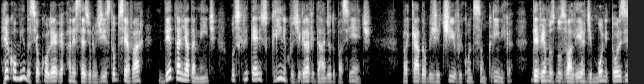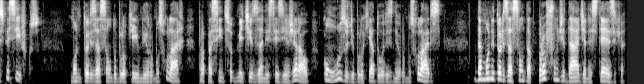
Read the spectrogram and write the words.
recomenda-se ao colega anestesiologista observar detalhadamente os critérios clínicos de gravidade do paciente. Para cada objetivo e condição clínica, devemos nos valer de monitores específicos. Monitorização do bloqueio neuromuscular para pacientes submetidos à anestesia geral com uso de bloqueadores neuromusculares, da monitorização da profundidade anestésica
